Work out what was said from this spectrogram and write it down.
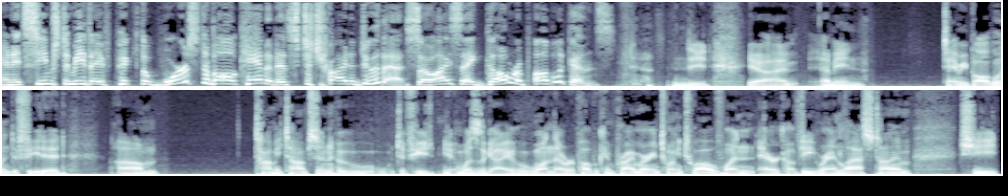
and it seems to me they've picked the worst of all candidates to try to do that. So I say, go Republicans. Indeed. Yeah, I, I mean, Tammy Baldwin defeated um, Tommy Thompson, who was the guy who won the Republican primary in 2012 when Eric Hovde ran last time. She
